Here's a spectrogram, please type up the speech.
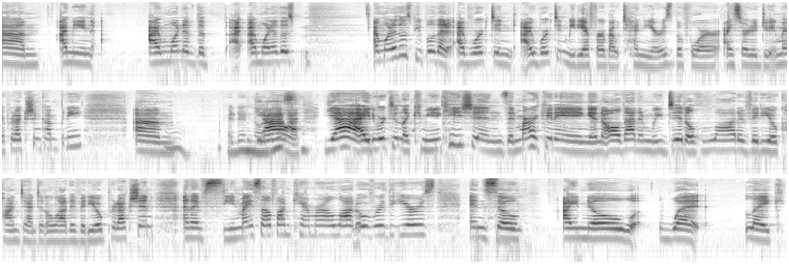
um, I mean, I'm one of the I, I'm one of those I'm one of those people that I've worked in I worked in media for about 10 years before I started doing my production company. Um, I didn't know yeah, this. yeah. I'd worked in like communications and marketing and all that, and we did a lot of video content and a lot of video production. And I've seen myself on camera a lot over the years, and so I know what like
